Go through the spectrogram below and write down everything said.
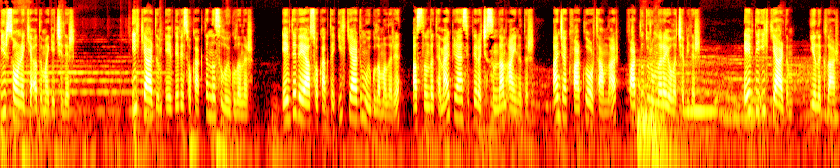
bir sonraki adıma geçilir. İlk yardım evde ve sokakta nasıl uygulanır? Evde veya sokakta ilk yardım uygulamaları aslında temel prensipler açısından aynıdır. Ancak farklı ortamlar farklı durumlara yol açabilir. Evde ilk yardım, yanıklar.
